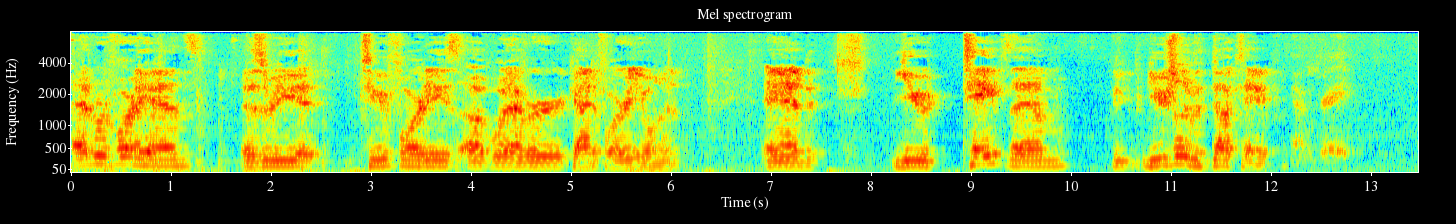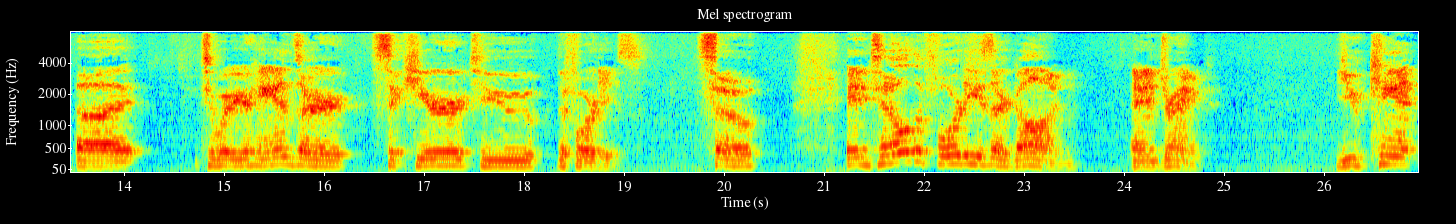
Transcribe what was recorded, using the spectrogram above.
Edward 40 hands is where you get two forties of whatever kind of 40 you want. And you tape them, usually with duct tape, Oh, great. Uh, to where your hands are secure to the 40s. So, until the 40s are gone and drank, you can't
